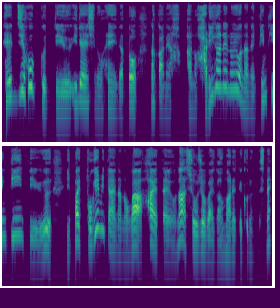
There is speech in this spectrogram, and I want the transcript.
ヘッジホッグっていう遺伝子の変異だと、なんかね、あの、針金のようなね、ピンピンピンっていう、いっぱいトゲみたいなのが生えたような症状梅が生まれてくるんですね。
